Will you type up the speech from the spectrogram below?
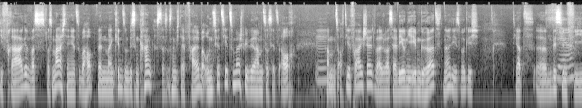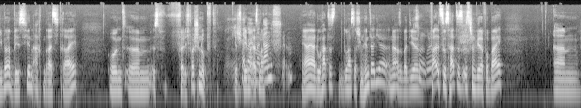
die Frage, was, was mache ich denn jetzt überhaupt, wenn mein Kind so ein bisschen krank ist? Das ist nämlich der Fall bei uns jetzt hier zum Beispiel. Wir haben uns das jetzt auch, haben uns auch die Frage gestellt, weil du hast ja Leonie eben gehört, ne? Die ist wirklich, die hat äh, ein bisschen Sehr. Fieber, bisschen 38,3 und ähm, ist völlig verschnupft. Jetzt ich gehen wir erstmal. ganz schlimm. Ja, ja, du hattest, du hast das schon hinter dir, ne? Also bei dir, falls du es hattest, ist schon wieder vorbei. Ähm,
